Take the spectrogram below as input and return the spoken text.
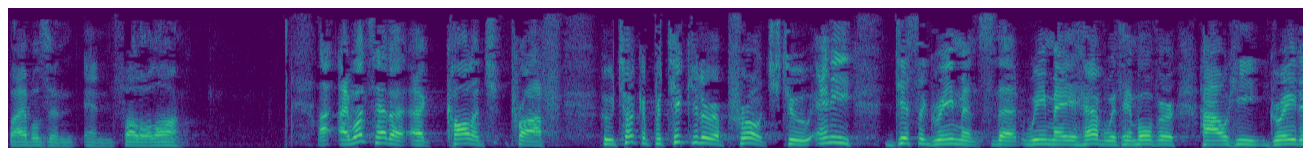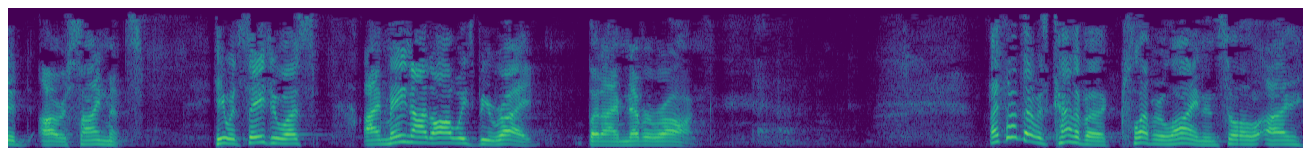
Bibles and, and follow along. I, I once had a, a college prof who took a particular approach to any disagreements that we may have with him over how he graded our assignments. He would say to us, I may not always be right, but I'm never wrong. I thought that was kind of a clever line, and so I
